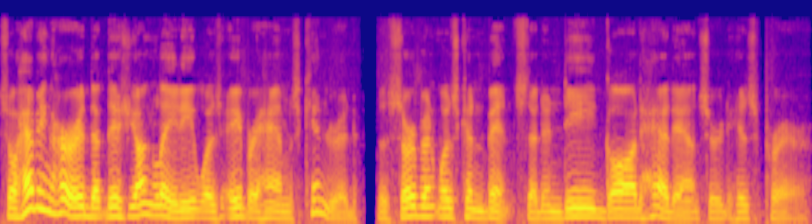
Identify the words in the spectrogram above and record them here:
So, having heard that this young lady was Abraham's kindred, the servant was convinced that indeed God had answered his prayer.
